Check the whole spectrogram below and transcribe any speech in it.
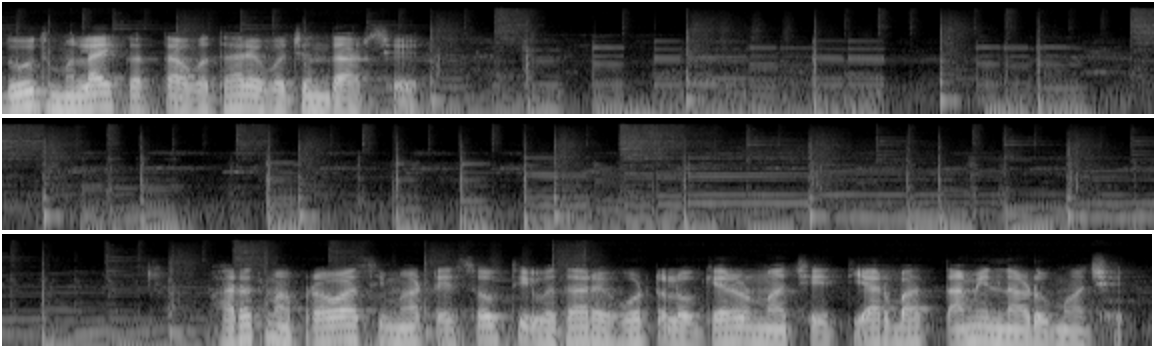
દૂધ મલાઈ કરતાં વધારે વજનદાર છે. ભારતમાં પ્રવાસી માટે સૌથી વધારે હોટલો કેરળમાં છે, ત્યારબાદ તામિલનાડુમાં છે.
